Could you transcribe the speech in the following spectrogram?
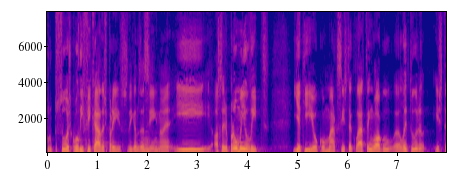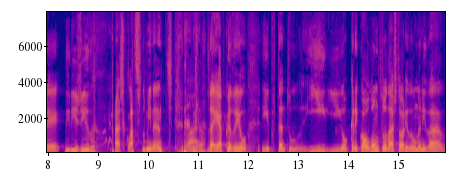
por pessoas qualificadas para isso, digamos assim, uhum. não é? E, ou seja, para uma elite e aqui eu, como marxista, claro, tenho logo a leitura, isto é dirigido para as classes dominantes claro. da época dele, e portanto, e, e, eu creio que ao longo de toda a história da humanidade,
